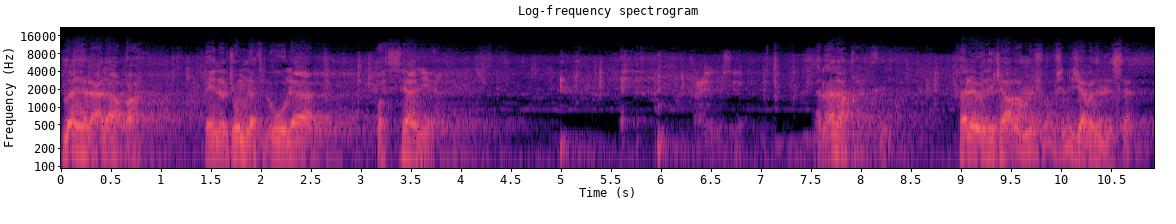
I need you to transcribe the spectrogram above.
ما هي العلاقة بين الجملة الأولى والثانية؟ العلاقة. فلا يؤذي جاره مش وش الإجابة للنساء.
